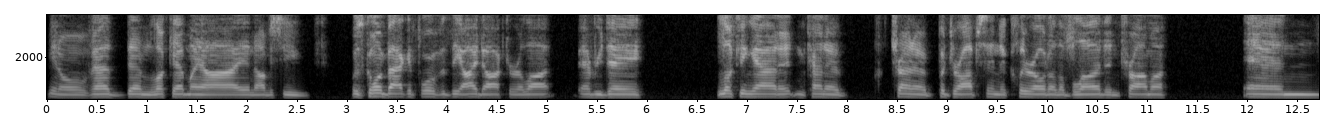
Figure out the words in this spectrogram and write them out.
you know, had them look at my eye and obviously was going back and forth with the eye doctor a lot every day, looking at it and kind of trying to put drops in to clear out all the blood and trauma. And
